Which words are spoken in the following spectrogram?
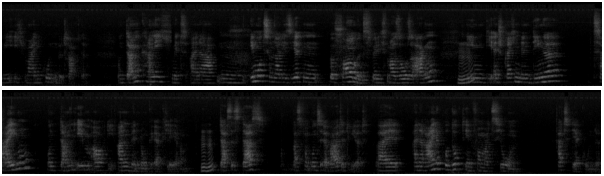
wie ich meinen Kunden betrachte. Und dann kann ich mit einer mm, emotionalisierten Performance, will ich es mal so sagen, mhm. ihm die entsprechenden Dinge zeigen und dann eben auch die Anwendung erklären. Mhm. Das ist das, was von uns erwartet wird, weil eine reine Produktinformation hat der Kunde.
